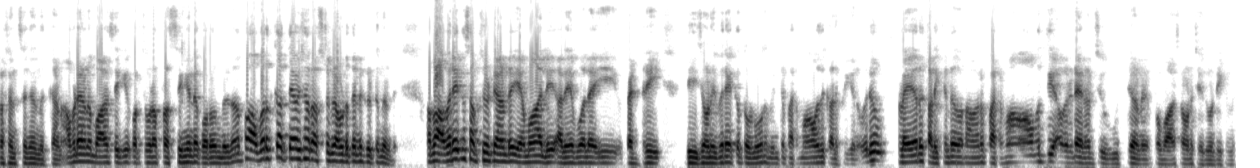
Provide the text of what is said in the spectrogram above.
പ്രസൻസ് ഇങ്ങനെ നിൽക്കുകയാണ്. അവിടെയാണ് ബാഴ്സയ്ക്ക് കുറച്ചുകൂടെ പ്രസ്സിങ്ങിന്റെ കുറവും വരുന്നത്. അപ്പോൾ അവർക്ക് അത്യാവശ്യം റെസ്റ്റ് ഗ്രൗണ്ടിൽ തന്നെ കിട്ടുന്നുണ്ട്. അപ്പോൾ അവരെയൊക്കെ സബ്സ്റ്റിറ്റ്യൂട്ട് ആണ്ട് യമാൽ അതേപോലെ ഈ പെട്രി ഡിജോൺ ഇവരെയൊക്കെ തൊണ്ണൂറ് മിനിറ്റ് പരമാവധി കളിപ്പിക്കണം ഒരു പ്ലെയർ കളിക്കേണ്ടത് പറഞ്ഞാൽ അവർ പരമാവധി അവരുടെ എനർജി ഊറ്റാണ് ഇപ്പോൾ ബാഴ്സലോണ ചെയ്തുകൊണ്ടിരിക്കുന്നത്.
